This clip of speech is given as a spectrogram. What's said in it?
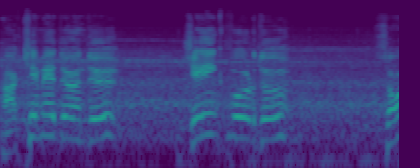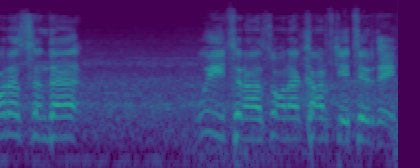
Hakeme döndü. Cenk vurdu. Sonrasında bu itirazı ona kart getirdi.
